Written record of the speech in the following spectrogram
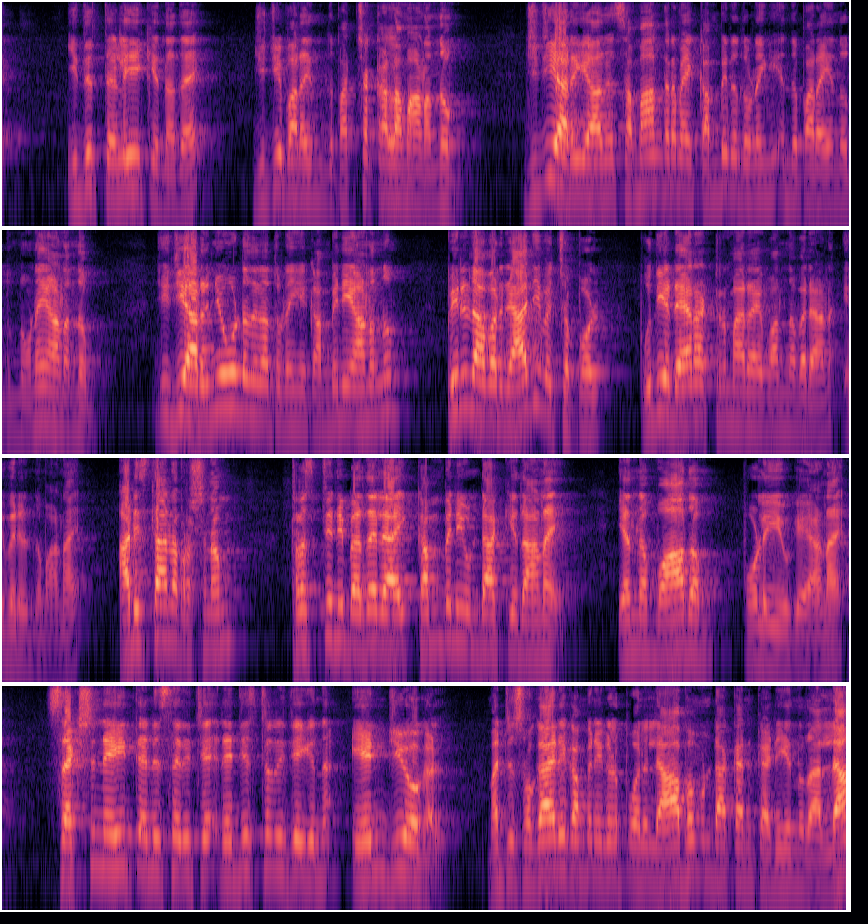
ഇത് തെളിയിക്കുന്നത് ജിജി പറയുന്നത് പച്ചക്കള്ളമാണെന്നും ജിജി അറിയാതെ സമാന്തരമായി കമ്പനി തുടങ്ങി എന്ന് പറയുന്നത് നുണയാണെന്നും ജിജി അറിഞ്ഞുകൊണ്ട് തന്നെ തുടങ്ങിയ കമ്പനിയാണെന്നും പിന്നീട് അവർ രാജിവെച്ചപ്പോൾ പുതിയ ഡയറക്ടർമാരായി വന്നവരാണ് ഇവരെന്നുമാണ്. അടിസ്ഥാന പ്രശ്നം ട്രസ്റ്റിന് ബദലായി കമ്പനി ഉണ്ടാക്കിയതാണ് എന്ന വാദം പൊളിയുകയാണ്. സെക്ഷൻ എയ്റ്റ് അനുസരിച്ച് രജിസ്റ്റർ ചെയ്യുന്ന എൻ ജി ഒകൾ മറ്റു സ്വകാര്യ കമ്പനികൾ പോലെ ലാഭമുണ്ടാക്കാൻ കഴിയുന്നതല്ല.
